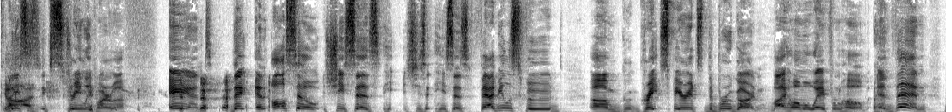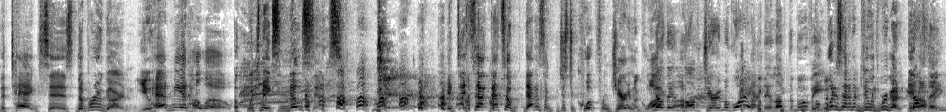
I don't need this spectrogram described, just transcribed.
God. Lisa's extremely Parma. And they, and also she says he, she, he says fabulous food, um, g- great spirits, the Brew Garden, my home away from home, and then the tag says the Brew Garden, you had me at hello, which makes no sense. It, it's not, that's a that is a, just a quote from Jerry Maguire. no, they love Jerry Maguire. They love the movie. What does that have to do with Brew Garden? It- Nothing.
